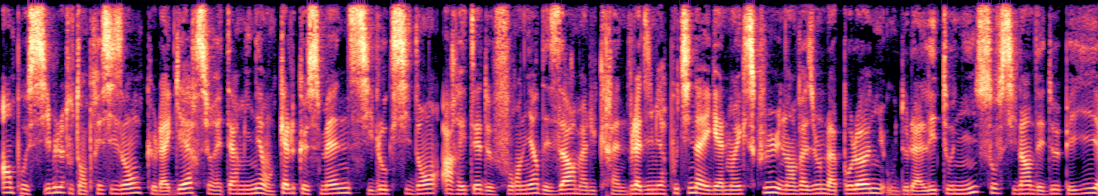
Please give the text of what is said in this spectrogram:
impossible, tout en précisant que la guerre serait terminée en quelques semaines si l'Occident arrêtait de fournir des armes à l'Ukraine. Vladimir Poutine a également exclu une invasion de la Pologne ou de la Lettonie, sauf si l'un des deux pays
